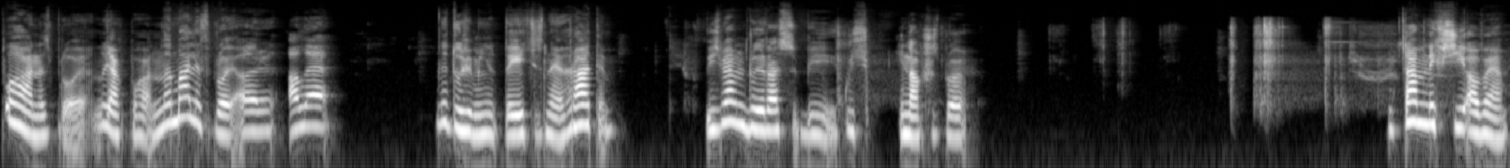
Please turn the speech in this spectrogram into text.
погана зброя. Ну як погана? Нормальна зброя, але, але не дуже мені вдається з нею грати. Візьмемо на другий раз собі якусь інакшу зброю. Там в них всі АВМ.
